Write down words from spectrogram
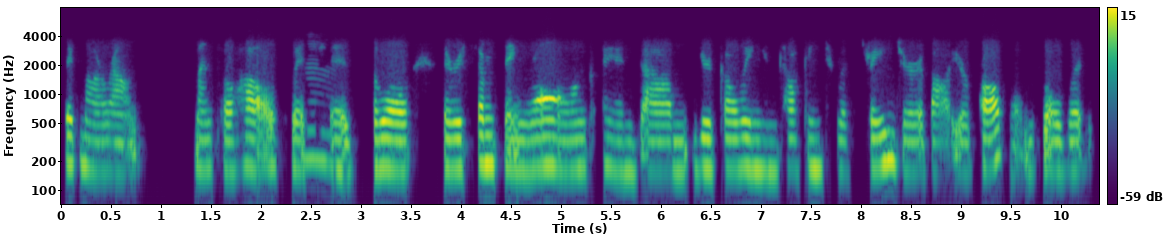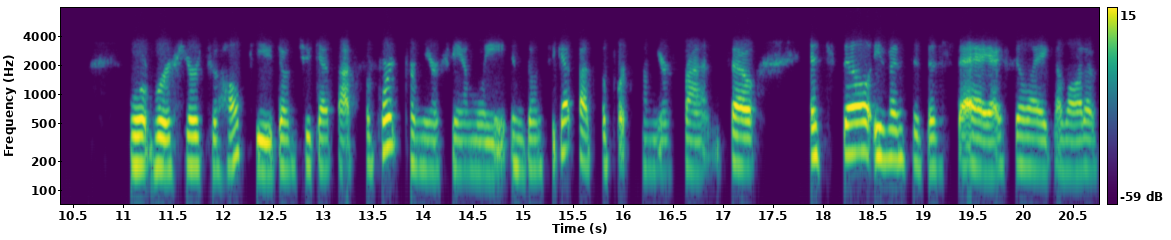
stigma around mental health, which mm. is, well, there is something wrong, and um, you're going and talking to a stranger about your problems. Well, what we're here to help you. Don't you get that support from your family? And don't you get that support from your friends? So it's still, even to this day, I feel like a lot of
